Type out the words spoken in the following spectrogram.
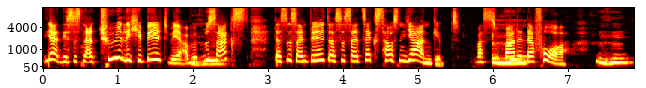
ja, dieses natürliche Bild wäre. Aber mhm. du sagst, das ist ein Bild, das es seit 6000 Jahren gibt. Was mhm. war denn davor? Mhm.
